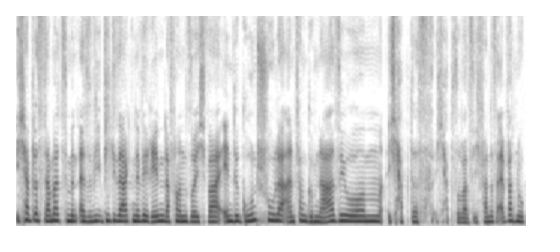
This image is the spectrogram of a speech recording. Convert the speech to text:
ich habe das damals zumindest, also wie, wie gesagt, ne, wir reden davon so, ich war Ende Grundschule, Anfang Gymnasium, ich habe das, ich habe sowas, ich fand das einfach nur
